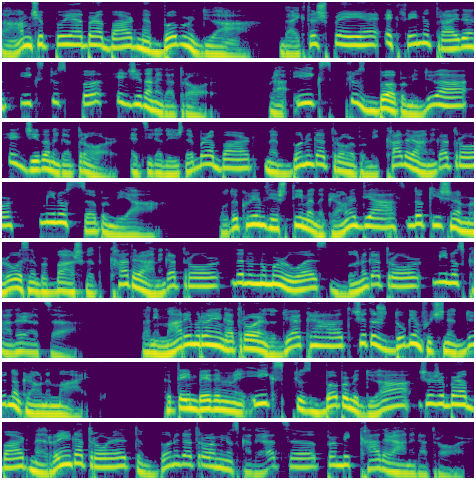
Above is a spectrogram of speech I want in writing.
Thamë që p-ja e barabartë me b përmbi 2a. Ndaj këtë shprehje e kthejmë në trajtën x plus p e gjitha në katror. Pra x plus b përmbi 2a e gjitha në katror, e cila do ishte e barabartë me b në katror përmbi 4a në katror minus c përmbi a. Po të kryejmë thjeshtimet në krahun e djathtë, do kishim emëruesin e përbashkët 4A në katror dhe në numërues B në katror minus 4AC. Tani marrim rrënjën katrore në të dyja krahët që të zhdukim fuqinë e dytë në krahun e majtë. Këtej mbetemi me x plus b përmbi 2a që është e barabartë me rrënjën katrore të b në katror minus 4ac përmbi 4a në katror.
